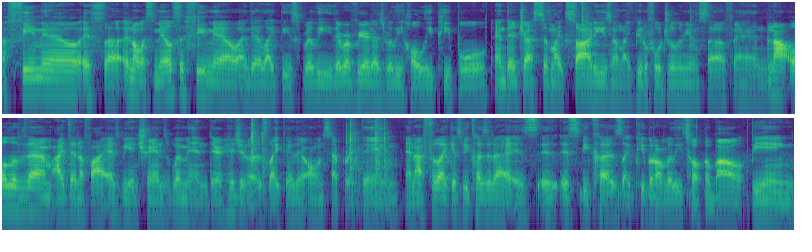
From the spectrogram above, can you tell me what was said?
a female it's uh no it's male to female and they're like these really they're revered as really holy people and they're dressed in like saris and like beautiful jewelry and stuff and not all of them identify as being trans women. They're hijras like they're their own separate thing and i feel like it's because of that is it, it's because like people don't really talk about being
